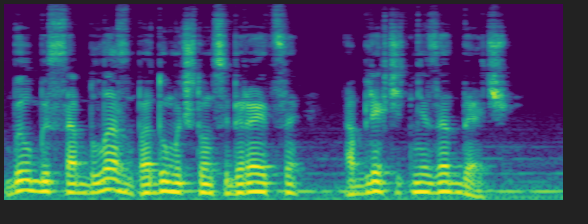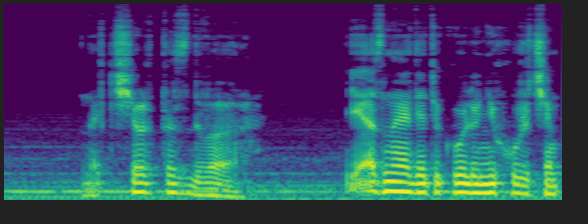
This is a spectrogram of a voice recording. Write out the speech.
был бы соблазн подумать, что он собирается облегчить мне задачу. На черта с два. Я знаю дядю Колю не хуже, чем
